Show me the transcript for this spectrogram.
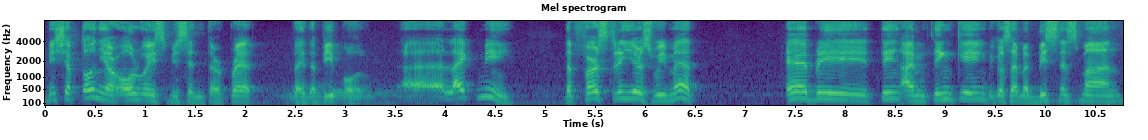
Bishop Tony are always misinterpreted by the people. Uh, like me, the first three years we met, everything I'm thinking, because I'm a businessman,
